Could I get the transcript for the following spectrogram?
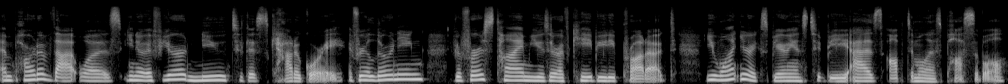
And part of that was, you know, if you're new to this category, if you're learning, if you're first time user of K beauty product, you want your experience to be as optimal as possible.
